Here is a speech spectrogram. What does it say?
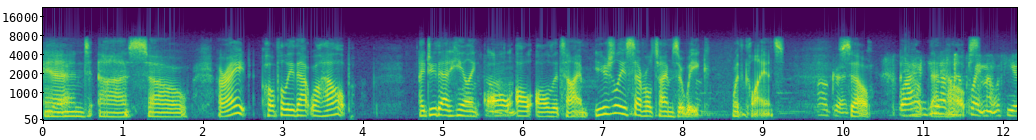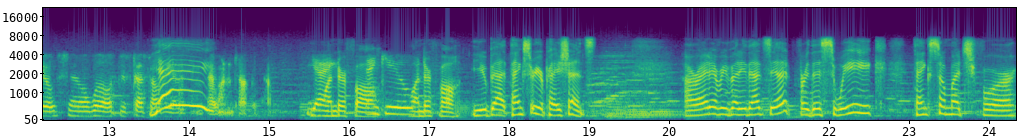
And uh, so, all right, hopefully that will help. I do that healing all, all, all the time, usually several times a week with clients. Oh, good. So, well, I I, do have an appointment with you, so we'll discuss all the other things I want to talk about. Yay. Wonderful. Thank you. Wonderful. You bet. Thanks for your patience. All right, everybody, that's it for this week. Thanks so much for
